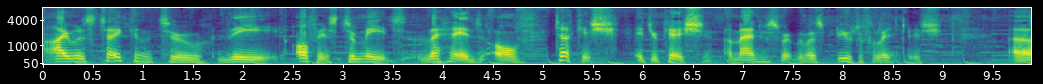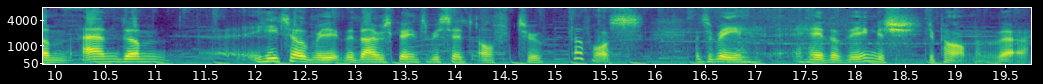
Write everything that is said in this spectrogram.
I was taken to the office to meet the head of Turkish education, a man who spoke the most beautiful English. Um, and um, he told me that I was going to be sent off to Paphos to be head of the English department there.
